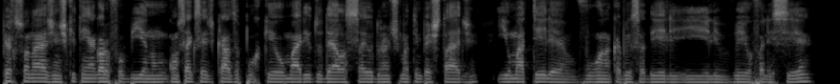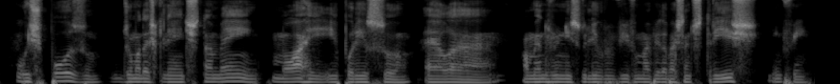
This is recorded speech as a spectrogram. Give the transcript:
personagens que tem agorafobia não consegue sair de casa porque o marido dela saiu durante uma tempestade e uma telha voou na cabeça dele e ele veio falecer. O esposo de uma das clientes também morre e por isso ela, ao menos no início do livro, vive uma vida bastante triste. Enfim.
